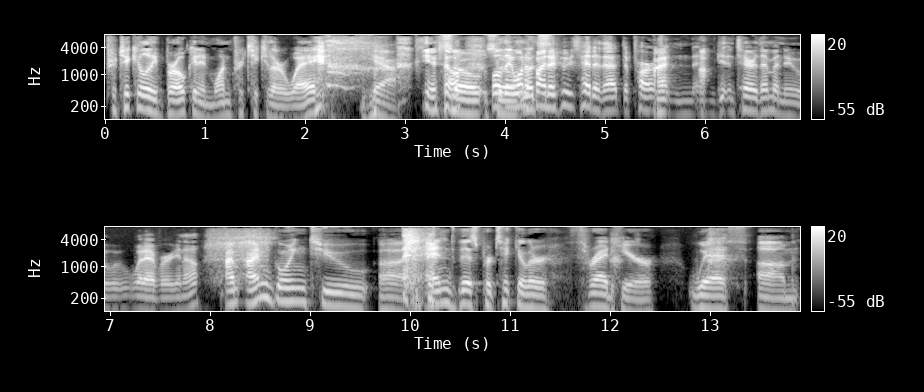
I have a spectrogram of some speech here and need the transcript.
particularly broken in one particular way. Yeah. You know? So, well so they want to find out who's head of that department I, and, and, get, and tear them a new whatever you know? I'm i'm going to uh, end this particular thread here with um,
